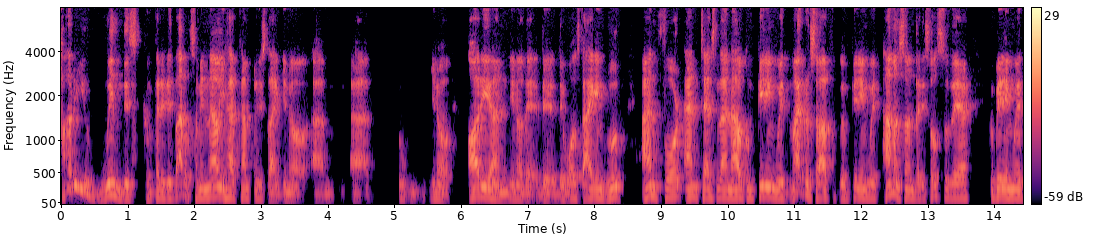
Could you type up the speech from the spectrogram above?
How do you win these competitive battles? I mean, now you have companies like, you know, um, uh, you know, Audi and you know the, the, the Volkswagen Group and Ford and Tesla now competing with Microsoft, competing with Amazon that is also there, competing with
